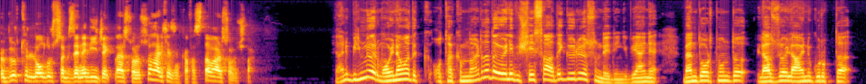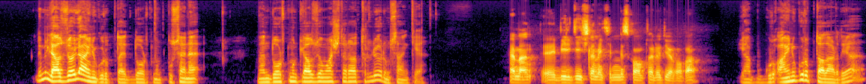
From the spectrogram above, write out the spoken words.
öbür türlü olursa bize ne diyecekler sorusu herkesin kafasında var sonuçta. Yani bilmiyorum oynamadık o takımlarda da öyle bir şey sahada görüyorsun dediğin gibi. Yani ben Dortmund'u Lazio ile aynı grupta değil mi? Lazio ile aynı gruptaydı Dortmund bu sene. Ben Dortmund Lazio maçları hatırlıyorum sanki. Hemen e, bilgi işlem ekibimiz kontrol ediyor baba. Ya bu, aynı gruptalardı ya.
